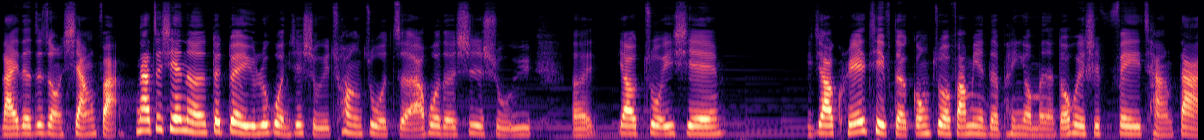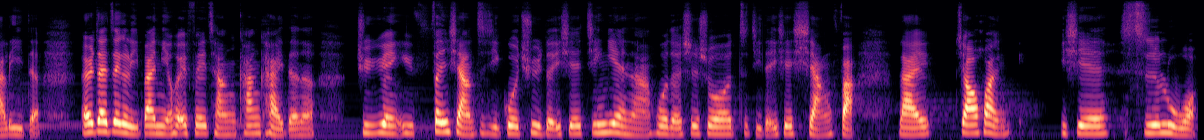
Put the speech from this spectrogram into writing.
来的这种想法。那这些呢，对对于如果你是属于创作者啊，或者是属于呃要做一些。比较 creative 的工作方面的朋友们呢，都会是非常大力的。而在这个礼拜，你也会非常慷慨的呢，去愿意分享自己过去的一些经验啊，或者是说自己的一些想法，来交换一些思路哦，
